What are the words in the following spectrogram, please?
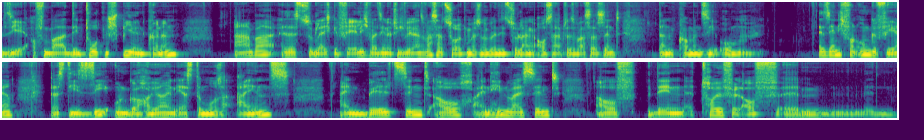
sie offenbar den Toten spielen können. Aber es ist zugleich gefährlich, weil sie natürlich wieder ins Wasser zurück müssen. Und wenn sie zu lange außerhalb des Wassers sind, dann kommen sie um. Es ist ja nicht von ungefähr, dass die Seeungeheuer in 1. Mose 1 ein Bild sind, auch ein Hinweis sind auf den Teufel, auf ähm,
